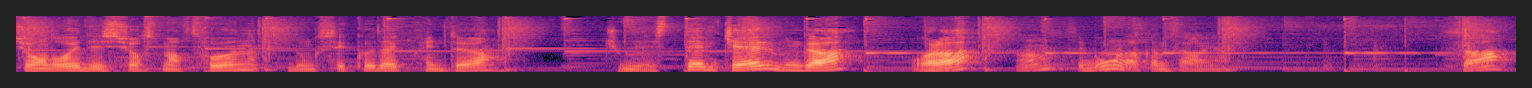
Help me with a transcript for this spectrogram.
sur Android et sur smartphone. Donc c'est Kodak Printer. Tu me laisses tel quel, mon gars. Voilà. Hein, c'est bon là comme ça, rien. Ça.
